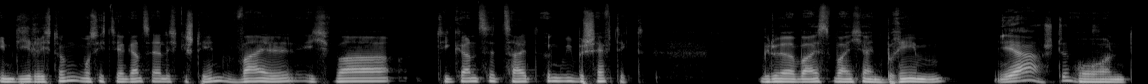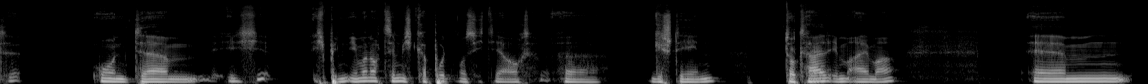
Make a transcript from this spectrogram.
in die Richtung, muss ich dir ganz ehrlich gestehen, weil ich war die ganze Zeit irgendwie beschäftigt. Wie du ja weißt, war ich ja in Bremen Ja, stimmt. und, und ähm, ich, ich bin immer noch ziemlich kaputt, muss ich dir auch äh, gestehen. Total Okay. im Eimer. Ähm,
